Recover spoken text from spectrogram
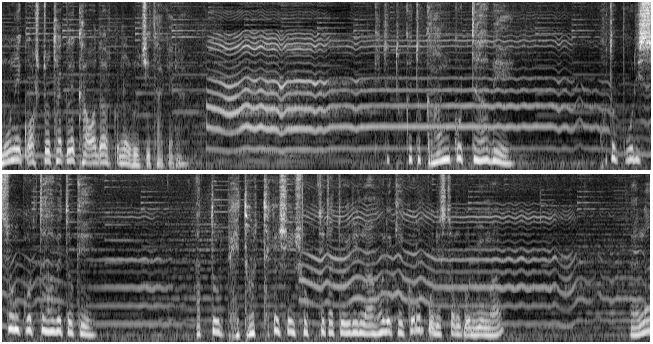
মনে কষ্ট থাকলে খাওয়া দাওয়ার কোনো রুচি থাকে না। কিন্তু তোকে তো গান করতে হবে। কত পরিশ্রম করতে হবে তোকে। আর তোর ভেতর থেকে সেই শক্তিটা তৈরি না হলে কি করে পরিশ্রম করবি মা? তাই না?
